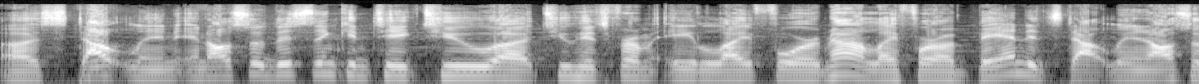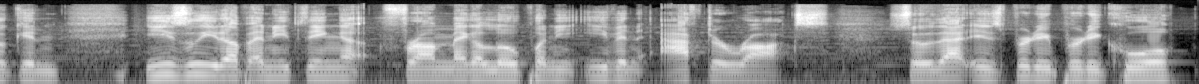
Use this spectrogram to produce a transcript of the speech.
uh, Stoutland, and also this thing can take two uh, two hits from a life orb, not a life orb, a banded Stoutland, and also can easily eat up anything from Mega Lopunny even after rocks. So that is pretty pretty cool.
